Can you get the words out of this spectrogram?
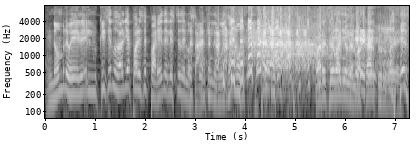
No, hombre, el, el Cristian Nodal ya parece pared del este de Los Ángeles, güey. O sea, no- Parece baño del MacArthur, güey. es,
